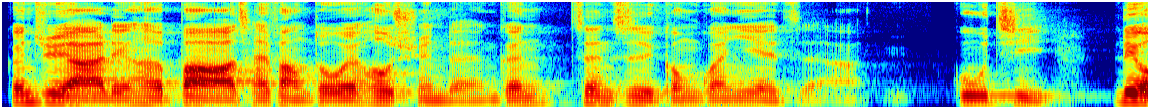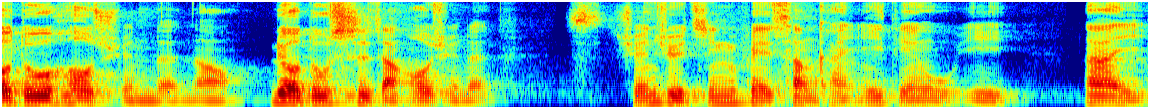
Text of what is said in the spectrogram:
根据啊联合报啊采访多位候选人跟政治公关业者啊，估计六都候选人哦，六都市长候选人选举经费上看一点五亿。那以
